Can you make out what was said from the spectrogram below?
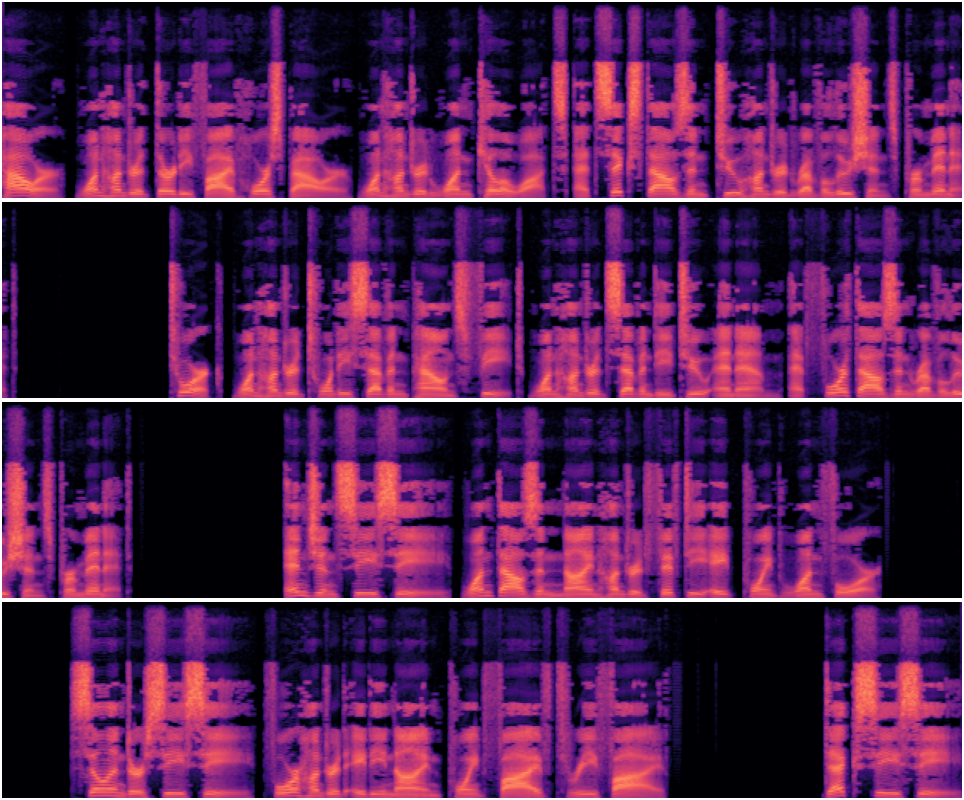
Power 135 horsepower 101 kilowatts at 6200 revolutions per minute. Torque 127 pounds-feet 172 Nm at 4000 revolutions per minute. Engine cc 1958.14 Cylinder cc 489.535 Deck cc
